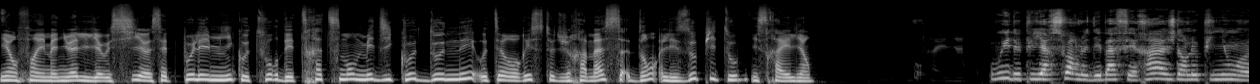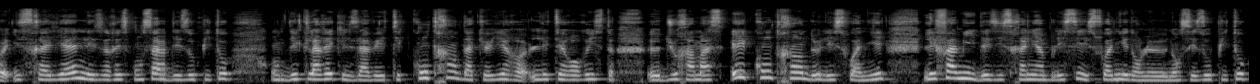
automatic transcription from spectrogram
Et enfin, Emmanuel, il y a aussi euh, cette polémique autour des traitements médicaux donnés aux terroristes du Hamas dans les hôpitaux israéliens. Oui, depuis hier soir, le débat fait rage dans l'opinion euh, israélienne. Les responsables des hôpitaux ont déclaré qu'ils avaient été contraints d'accueillir euh, les terroristes euh, du Hamas et contraints de les soigner. Les familles des Israéliens blessés et soignés dans, ces hôpitaux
